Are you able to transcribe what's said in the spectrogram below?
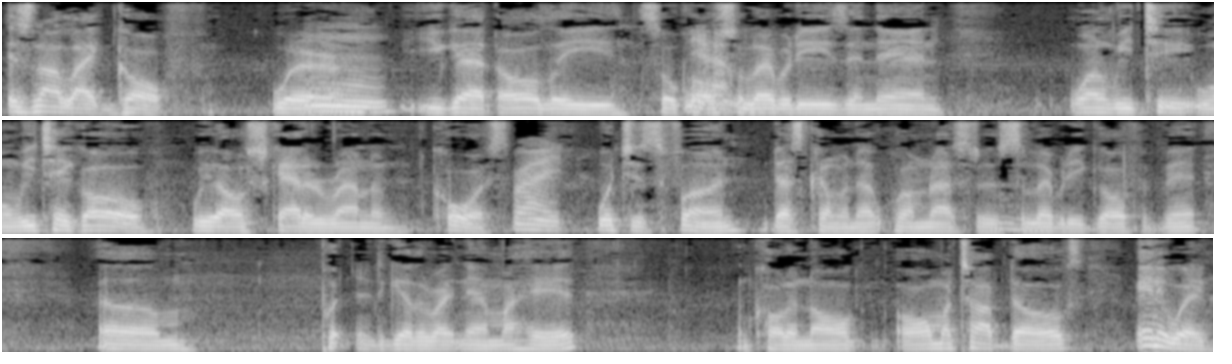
it's not like golf where Mm. you got all the so-called Yeah. celebrities, and then when we t- when we take off, we all scattered around the course, right? Which is fun. That's coming up. Kwamie Lassiter Celebrity Golf Event. Um, putting it together right now in my head. I'm calling all all my top dogs. Anyway.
